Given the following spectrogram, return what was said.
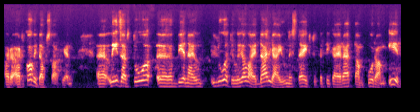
ar, ar Covid apstākļiem. Eh, līdz ar to eh, vienai ļoti lielai daļai, un es teiktu, ka tikai retam, kuram ir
